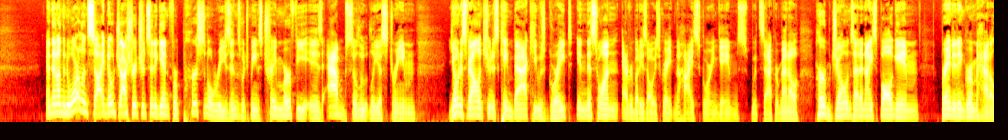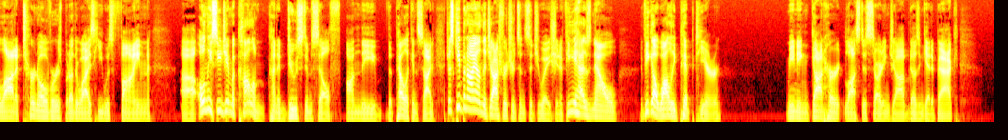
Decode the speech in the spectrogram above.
And then on the New Orleans side, no Josh Richardson again for personal reasons, which means Trey Murphy is absolutely a stream. Jonas Valanciunas came back. He was great in this one. Everybody's always great in the high scoring games with Sacramento. Herb Jones had a nice ball game. Brandon Ingram had a lot of turnovers, but otherwise he was fine. Uh, only CJ McCollum kind of deuced himself on the the Pelican side. Just keep an eye on the Josh Richardson situation. If he has now, if he got Wally pipped here, meaning got hurt, lost his starting job, doesn't get it back.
